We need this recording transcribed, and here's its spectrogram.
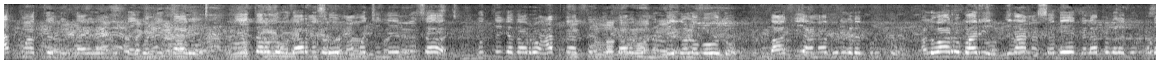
ಆತ್ಮಹತ್ಯೆ ನಿರ್ಧಾರಗಳನ್ನು ಕೈಗೊಂಡಿದ್ದಾರೆ. ಈ ತರದ ಉದಾಹರಣೆಗಳು ನಮ್ಮ ಜಿಲ್ಲೆಯಲ್ಲೂ ಸಹ ಗುತ್ತಿಗೆದಾರರು ಆತ್ಮಹತ್ಯೆ ನಿರ್ಧಾರಗಳನ್ನು ಕೈಗೊಳ್ಳಬಹುದು. ಬಾಕಿ ಹಣ ಬಿಡುಗಡೆ ಕುರಿತು ಹಲವಾರು ಬಾರಿ ವಿಧಾನಸಭೆ ಕಲಾಪಗಳಲ್ಲೂ ಕೂಡ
